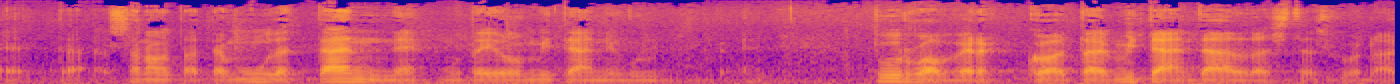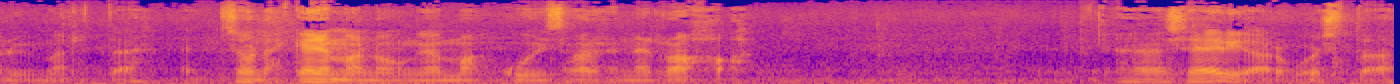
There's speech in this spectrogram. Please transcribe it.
Että sanotaan, että muuta tänne, mutta ei ole mitään niin kuin, turvaverkkoa tai mitään tällaista, jos voidaan ymmärtää. Että se on ehkä enemmän ongelma kuin varsinainen raha. Se eriarvoistaa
